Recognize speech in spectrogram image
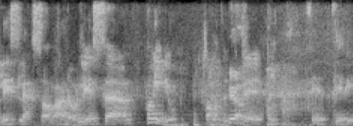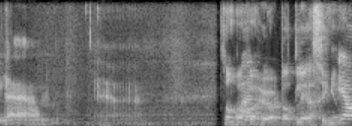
leseleksa være da å lese på video. Sånn at det blir til, til eh, Sånn at man får hørt at lesingen Ja,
